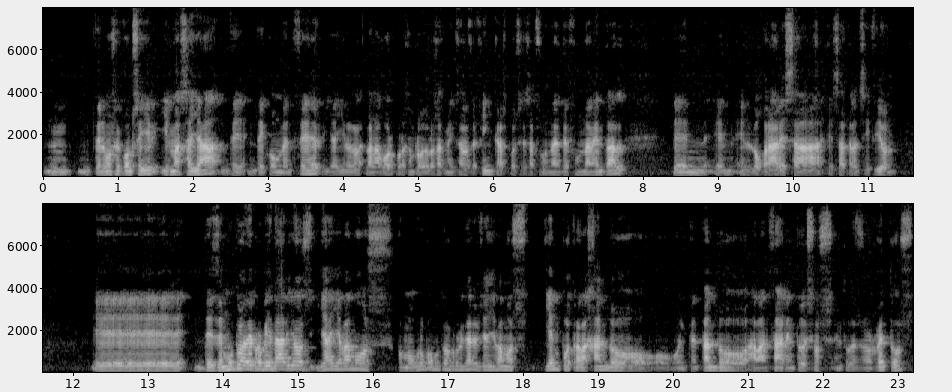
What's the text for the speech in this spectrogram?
mm, tenemos que conseguir ir más allá de, convencer, y ahí la, labor, por ejemplo, de los administradores de fincas, pues es absolutamente fundamental en, lograr esa, transición. Eh, desde Mutua de Propietarios ya llevamos, como grupo Mutua de Propietarios, ya llevamos tiempo trabajando o, intentando avanzar en todos esos, en todos esos retos.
